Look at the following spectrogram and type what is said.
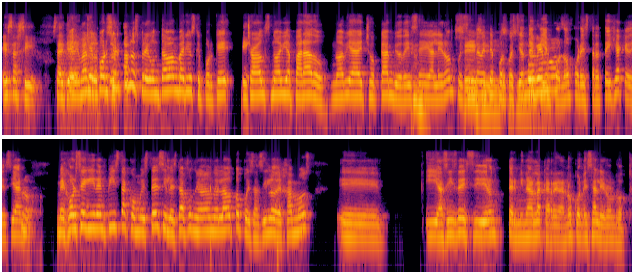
es así. O sea, y Que, además que los- por los cierto nos preguntaban varios que por qué Sí. Charles no había parado, no había hecho cambio de ese alerón, pues Sí, simplemente sí, por cuestión sí. de tiempo, ¿no? Por estrategia que decían, No, mejor seguir en pista como esté, si le está funcionando el auto, pues así lo dejamos. eh, y así decidieron terminar la carrera, ¿no? Con ese alerón roto.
